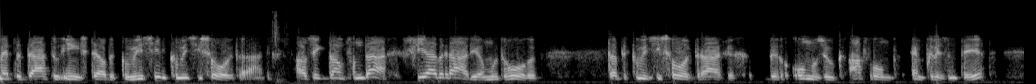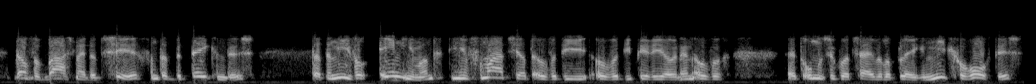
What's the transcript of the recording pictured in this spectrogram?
met de daartoe ingestelde commissie, de commissie Zorgdrager. Als ik dan vandaag via de radio moet horen dat de commissie Zorgdrager er onderzoek afrondt en presenteert, dan verbaast mij dat zeer, want dat betekent dus dat in ieder geval één iemand die informatie had over die, over die periode en over het onderzoek wat zij willen plegen niet gehoord is.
